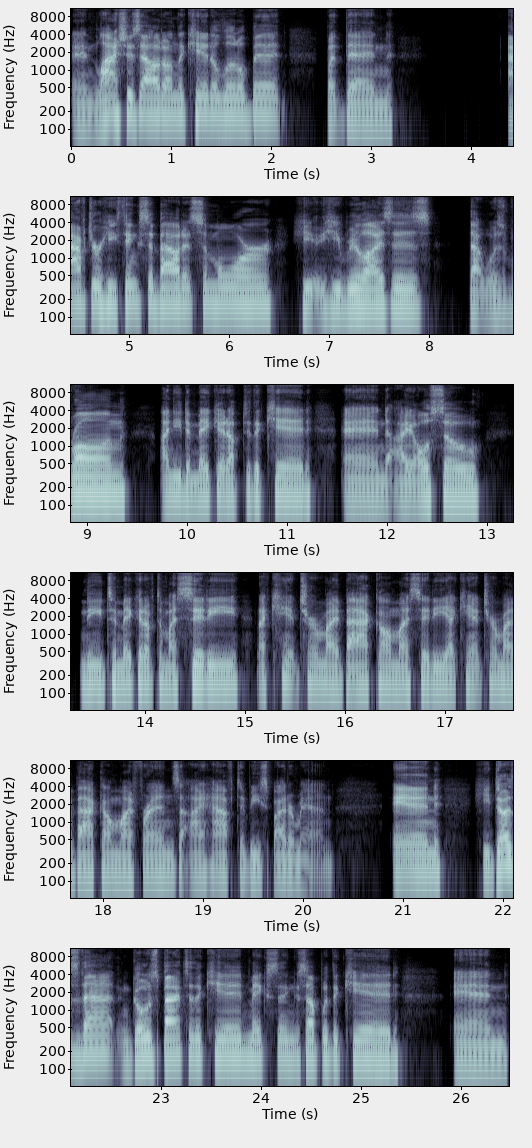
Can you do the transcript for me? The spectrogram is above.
and lashes out on the kid a little bit. But then after he thinks about it some more, he he realizes that was wrong I need to make it up to the kid, and I also need to make it up to my city. I can't turn my back on my city. I can't turn my back on my friends. I have to be Spider Man. And he does that and goes back to the kid, makes things up with the kid, and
